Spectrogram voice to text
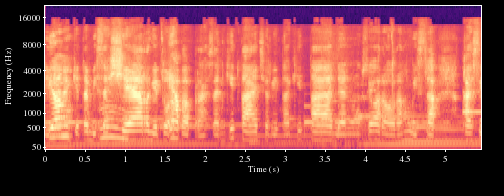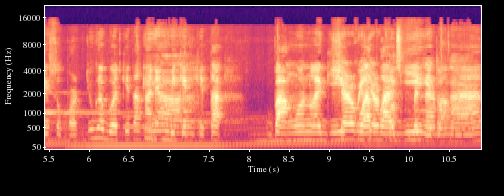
Ya, yang kita bisa Hmm. share gitu Yap. apa perasaan kita cerita kita dan maksudnya orang-orang bisa kasih support juga buat kita kan yang Iya. bikin kita bangun lagi Share kuat lagi bener gitu banget. kan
